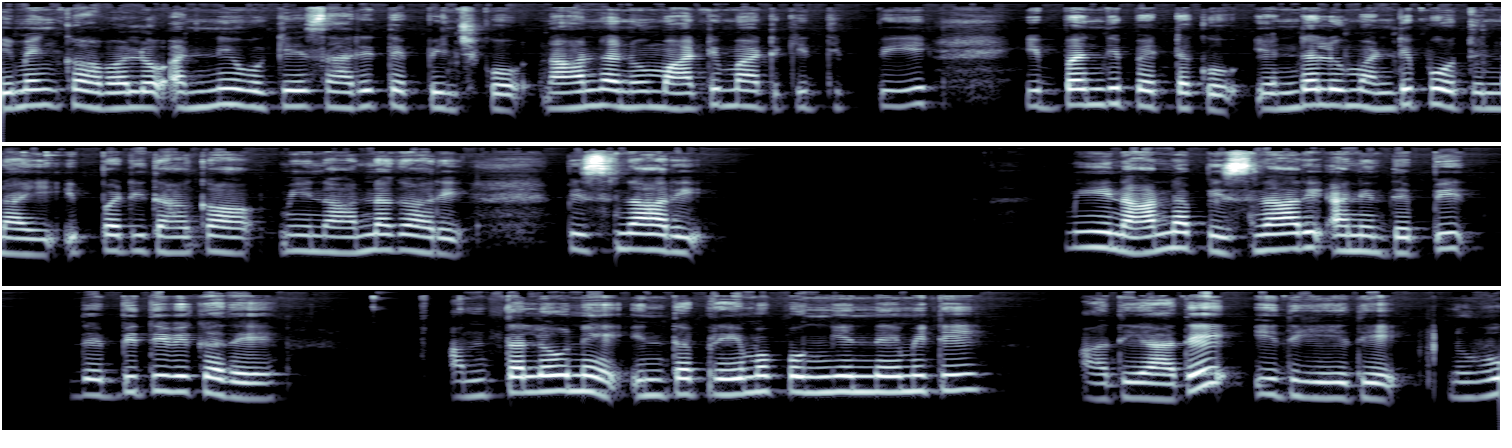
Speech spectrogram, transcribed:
ఏమేం కావాలో అన్నీ ఒకేసారి తెప్పించుకో. నాన్నను మాటి మాటికి తిప్పి ఇబ్బంది పెట్టకు. ఎండలు మండిపోతున్నాయి ఇప్పటిదాకా మీ నాన్నగారి పిస్నారి మీ నాన్న పిస్నారి అని దెబ్బి దెబ్బితివి కదే. అంతలోనే ఇంత ప్రేమ పొంగిందేమిటి? అది అదే ఇది ఏదే. నువ్వు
